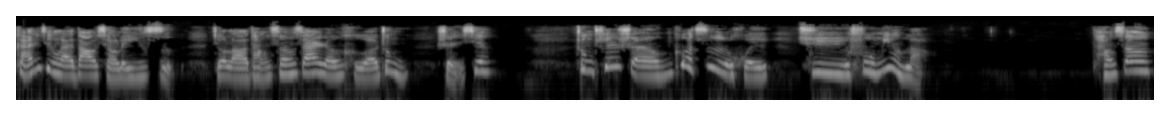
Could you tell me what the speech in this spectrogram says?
赶紧来到小雷音寺，救了唐僧三人和众神仙。众天神各自回去复命了。唐僧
